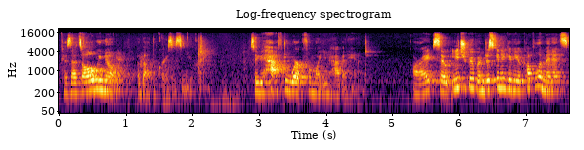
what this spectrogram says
because that's all we know about the crisis in Ukraine. So you have to work from what you have in hand. All right, so each group, I'm just going to give you a couple of minutes,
